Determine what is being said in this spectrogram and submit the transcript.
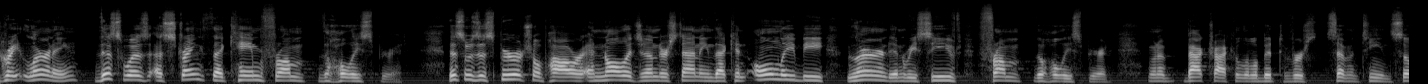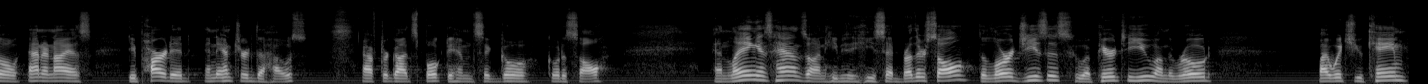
great learning. This was a strength that came from the Holy Spirit. This was a spiritual power and knowledge and understanding that can only be learned and received from the Holy Spirit. I'm going to backtrack a little bit to verse 17. So Ananias departed and entered the house after God spoke to him and said, Go, go to Saul. And laying his hands on, he, he said, Brother Saul, the Lord Jesus, who appeared to you on the road by which you came,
